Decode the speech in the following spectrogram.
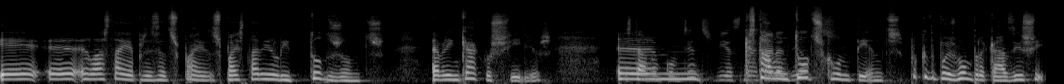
é, eh, lá está, é a presença dos pais. Os pais estarem ali todos juntos, a brincar com os filhos. Estavam contentes, via-se na estavam todos contentes, porque depois vão para casa e,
